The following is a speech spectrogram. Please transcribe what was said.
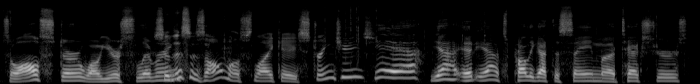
So I'll stir while you're slivering. So this is almost like a string cheese. Yeah, yeah, it, yeah, it's probably got the same uh, textures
